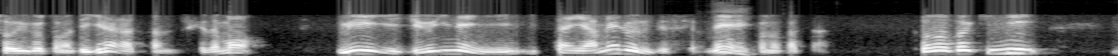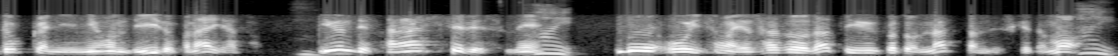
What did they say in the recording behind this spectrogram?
そういうことができなかったんですけども、明治12年に一旦辞めるんですよね、はいこの方。その時に、どっかに日本でいいとこないかというんで探してですね、はい。で、大磯が良さそうだということになったんですけども、はい。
